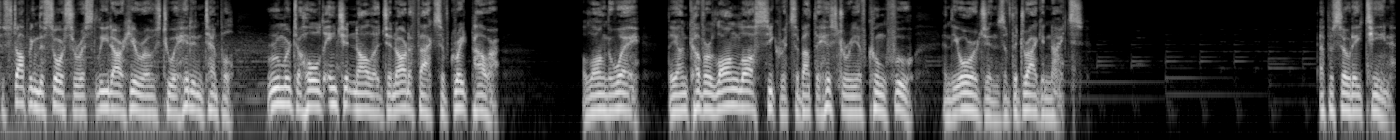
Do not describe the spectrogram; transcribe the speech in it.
To stopping the sorceress lead our heroes to a hidden temple, rumored to hold ancient knowledge and artifacts of great power. Along the way, they uncover long lost secrets about the history of Kung Fu and the origins of the Dragon Knights. Episode 18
